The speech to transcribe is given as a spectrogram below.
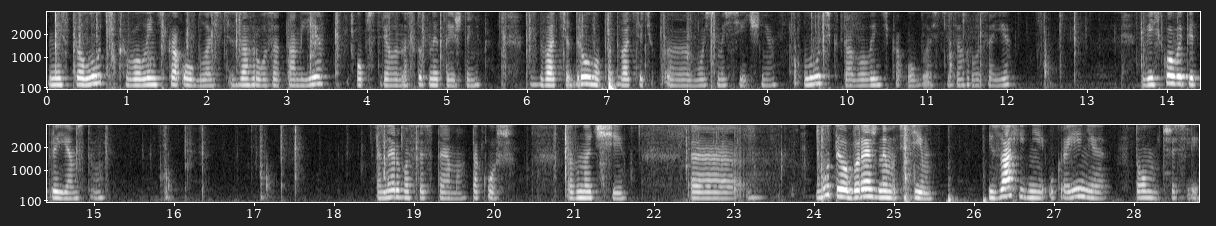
Місто Луцьк, Волинська область. Загроза там є. Обстріли наступний тиждень з 22 по 28 січня. Луцьк та Волинська область. Загроза є. Військове підприємство. Енергосистема також вночі. Бути обережним всім. І Західній Україні в тому числі.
